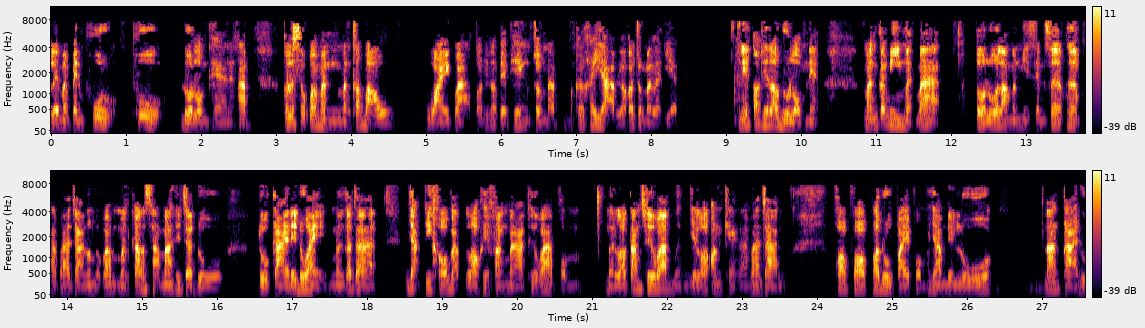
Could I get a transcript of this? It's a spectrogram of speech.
เลยมันเป็นผู้ผู้ดูลมแทนนะครับ ก็รู้สึกว่ามันมันก็เบาไวกว่าตอนที่เราไปเพ่งจนแบบมันค่อยๆหยาบแล้วก็จนมาละเอียดอันนี้ตอนที่เราดูลมเนี่ย มันก็มีเหมือนว่าตัวรู้เรามันมีเซ็นเซอร์เพิ่มครับอาจารย์มันแบบว่ามันก็สามารถที่จะดูดูกายได้ด้วย มันก็จะอย่างที่เขาแบบเราเคยฟังมาคือว่าผมเหมือนเราตั้งชื่อว่าเหมือนยินล้อออนแข่งครับอาจารย์ พอพอพอดูไปผมพยายามเรียนรู้ร่างกายดู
